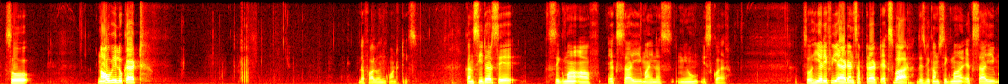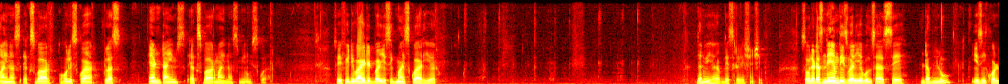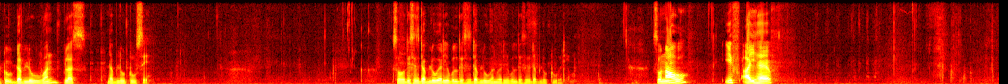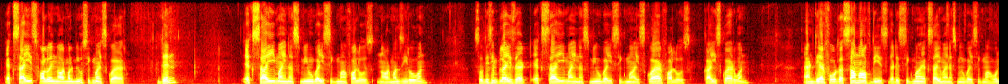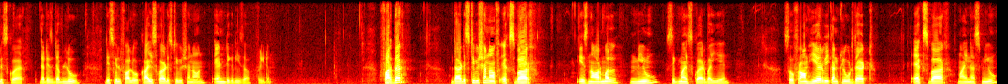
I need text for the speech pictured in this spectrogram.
So, now we look at the following quantities. Consider say sigma of x i minus mu square so, here if we add and subtract x bar this becomes sigma x i minus x bar whole square plus n times x bar minus mu square. So, if we divide it by sigma square here then we have this relationship. So, let us name these variables as say w is equal to w 1 plus w 2 say. So, this is w variable, this is w 1 variable, this is w 2 variable. So, now if I have x i is following normal mu sigma square, then x i minus mu by sigma follows normal 0 1. So, this implies that x i minus mu by sigma square follows chi square 1 and therefore, the sum of these that is sigma x i minus mu by sigma whole square that is w this will follow chi square distribution on n degrees of freedom. Further the distribution of x bar is normal mu sigma square by n. So, from here we conclude that x bar minus mu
